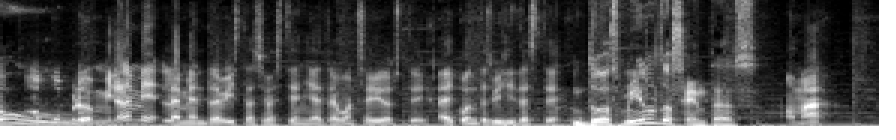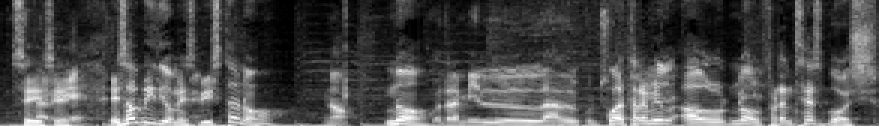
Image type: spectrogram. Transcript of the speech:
Ojo, però mira la, me la meva entrevista a Sebastián Yatra, quants seguidors té. Ai, quantes visites té. 2.200. Home, Sí, sí. És el vídeo més vist o no? no. No. 4.000 al consultori. 4.000... El, no, el Francesc Boix.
